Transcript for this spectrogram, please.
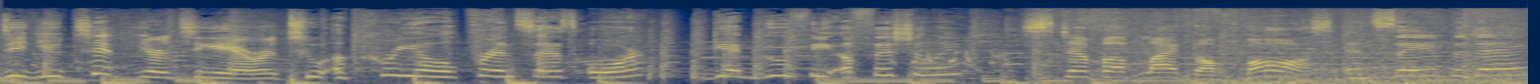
Did you tip your tiara to a Creole princess or get goofy officially? Step up like a boss and save the day?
